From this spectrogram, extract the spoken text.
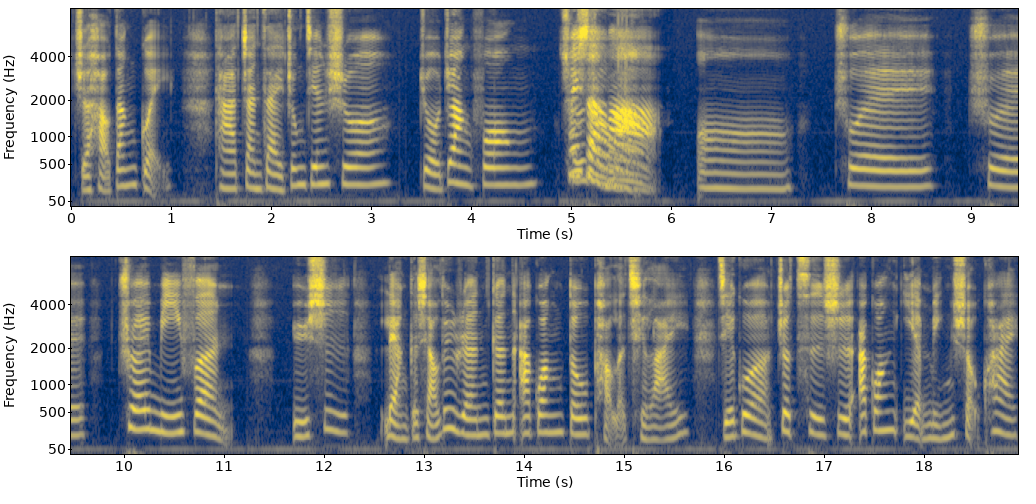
只好当鬼。他站在中间说：“九降风，吹什么？嗯，吹吹吹米粉。”于是，两个小绿人跟阿光都跑了起来。结果这次是阿光眼明手快，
